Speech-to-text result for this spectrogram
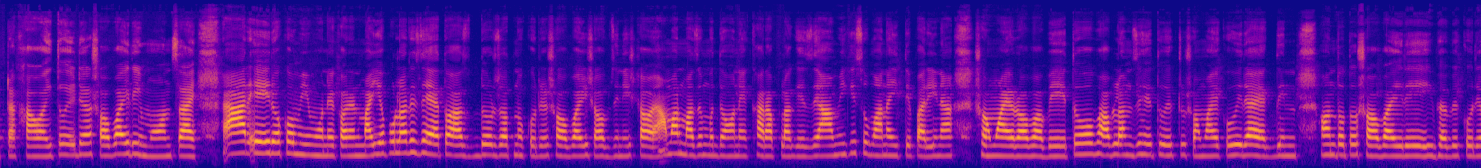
একটা খাওয়াই, তো এটা সবাইরই মন চায়। আর এই রকমই মনে করেন, মাইয়া পোলারে যে এত আদর যত্ন করে সবাই সব জিনিস খাওয়ায়, আমার মাঝে মধ্যে অনেক খারাপ লাগে যে আমি কিছু বানাইতে পারি না সময়ের অভাবে, তো ভাবলাম যেহেতু একটু সময় কইরা একদিন অন্তত সবাই রে এইভাবে করে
